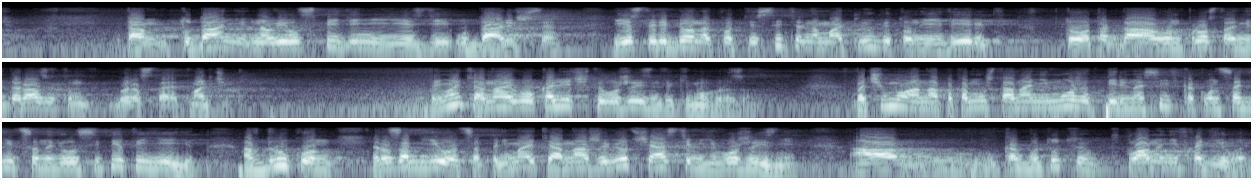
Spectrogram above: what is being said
Там туда на велосипеде не езди, ударишься. Если ребенок вот действительно мать любит, он ей верит, то тогда он просто недоразвитым вырастает, мальчик. Понимаете, она его калечит, его жизнь таким образом. Почему она? Потому что она не может переносить, как он садится на велосипед и едет. А вдруг он разобьется, понимаете? Она живет счастьем его жизни. А как бы тут в планы не входило.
